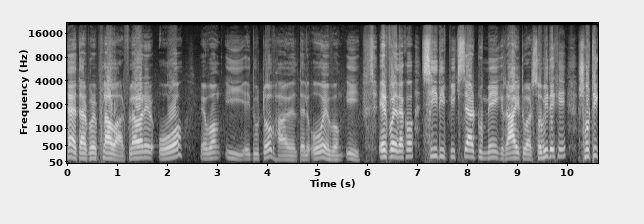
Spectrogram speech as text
হ্যাঁ তারপরে ফ্লাওয়ার। ফ্লাওয়ারের ও এবং ই। এই দুটো ভাওয়েল। তাহলে ও এবং ই। এরপরে দেখো see the picture to make right word ছবি দেখে সঠিক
